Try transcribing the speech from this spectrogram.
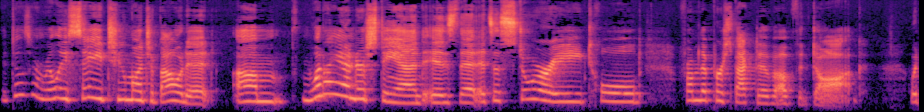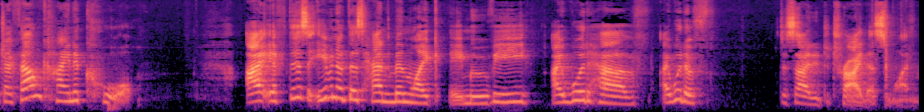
It doesn't really say too much about it. Um, what I understand is that it's a story told from the perspective of the dog, which I found kind of cool. I if this even if this hadn't been like a movie, I would have I would have decided to try this one.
